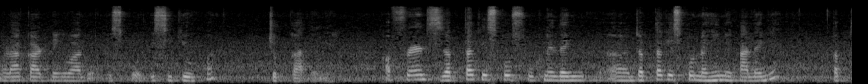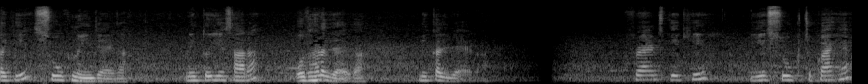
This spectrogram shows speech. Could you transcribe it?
बड़ा काटने के बाद इसको इसी के ऊपर चिपका देंगे। और फ्रेंड्स, जब तक इसको सूखने देंगे जब तक इसको नहीं निकालेंगे, तब तक ये सूख नहीं जाएगा। नहीं तो ये सारा उधड़ जाएगा, निकल जाएगा। फ्रेंड्स, देखिए, ये सूख चुका है।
